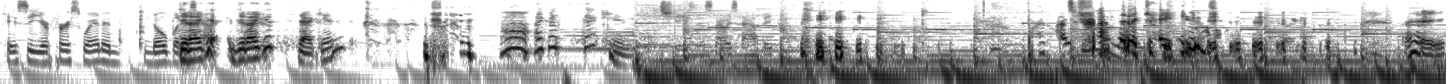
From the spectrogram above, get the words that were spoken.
Casey, your first win, and nobody. Did I get? Did I get second? Oh, I got second. Jesus, now he's happy. I'm trapped in a cage. hey,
